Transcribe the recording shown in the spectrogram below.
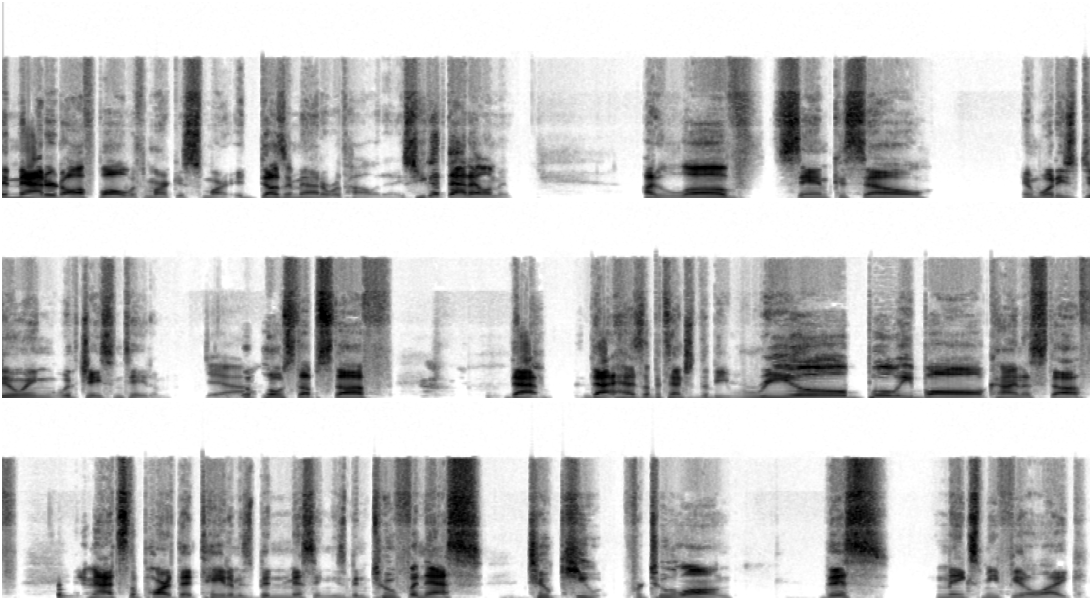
It mattered off ball with Marcus Smart. It doesn't matter with Holiday. So you got that element. I love Sam Cassell and what he's doing with Jayson Tatum. Yeah. The post up stuff that that has the potential to be real bully ball kind of stuff. And that's the part that Tatum has been missing. He's been too finesse, too cute for too long. This makes me feel like,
